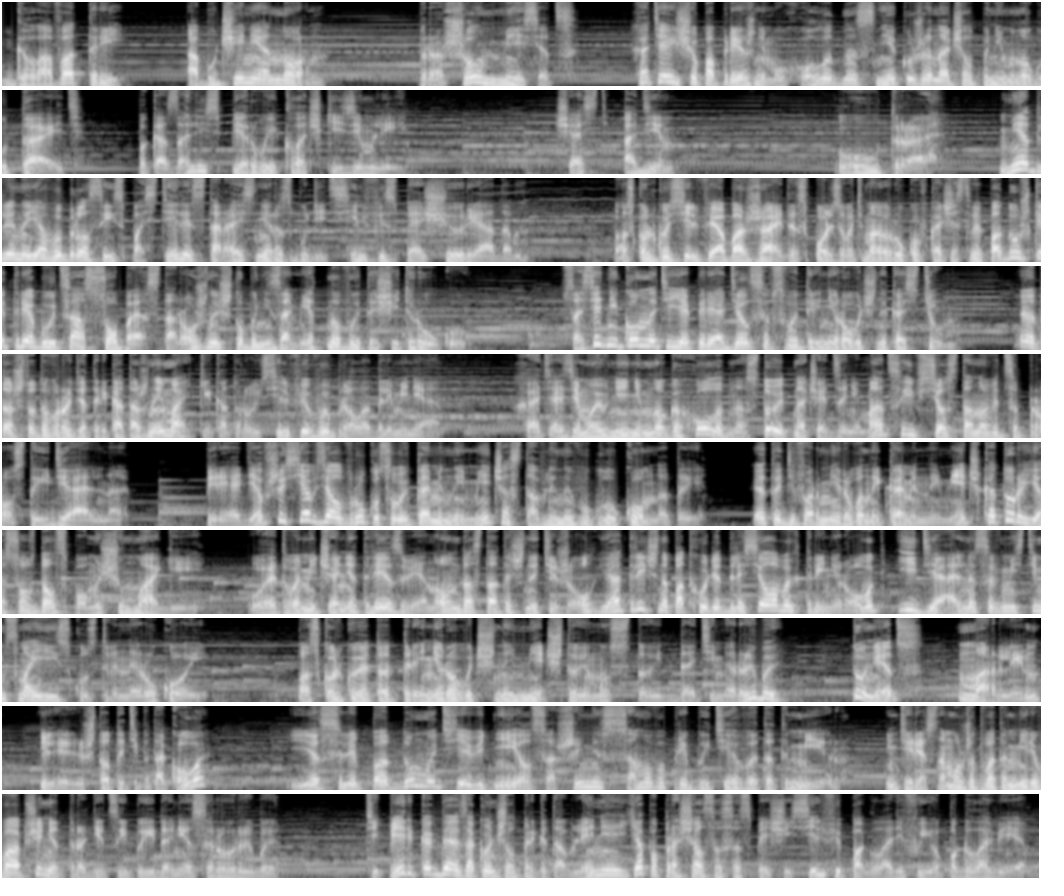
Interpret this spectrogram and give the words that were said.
Глава 3. Обучение Норн. Прошел месяц. Хотя еще по-прежнему холодно, снег уже начал понемногу таять. Показались первые клочки земли. Часть 1. Утро. Медленно я выбрался из постели, стараясь не разбудить Сильфи, спящую рядом. Поскольку Сильфи обожает использовать мою руку в качестве подушки, требуется особая осторожность, чтобы незаметно вытащить руку. В соседней комнате я переоделся в свой тренировочный костюм. Это что-то вроде трикотажной майки, которую Сильфи выбрала для меня. Хотя зимой в ней немного холодно, стоит начать заниматься, и все становится просто идеально. Переодевшись, я взял в руку свой каменный меч, оставленный в углу комнаты. Это деформированный каменный меч, который я создал с помощью магии. У этого меча нет лезвия, но он достаточно тяжел и отлично подходит для силовых тренировок и идеально совместим с моей искусственной рукой. Поскольку это тренировочный меч, что ему стоит дать имя рыбы? Тунец? Марлин? Или что-то типа такого? Если подумать, я ведь не ел сашими с самого прибытия в этот мир. Интересно, может в этом мире вообще нет традиции поедания сырой рыбы? Теперь, когда я закончил приготовление, я попрощался со спящей Сильфи, погладив ее по голове.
